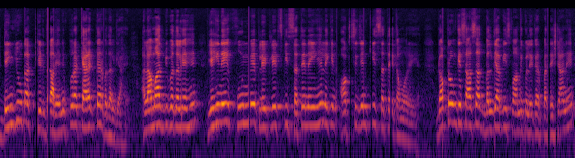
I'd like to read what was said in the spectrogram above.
डेंगू का किरदार यानी पूरा कैरेक्टर बदल गया है। अलामत भी बदल गए हैं। यही नहीं खून में प्लेटलेट्स की सतह नहीं है लेकिन ऑक्सीजन की सतह कम हो रही है। डॉक्टरों के साथ साथ बल्दिया भी इस मामले को लेकर परेशान है।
